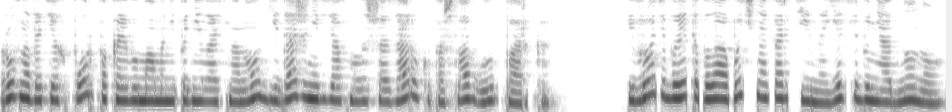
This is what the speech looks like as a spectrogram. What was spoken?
Ровно до тех пор, пока его мама не поднялась на ноги и даже не взяв малыша за руку, пошла вглубь парка. И вроде бы это была обычная картина, если бы не одно «но».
